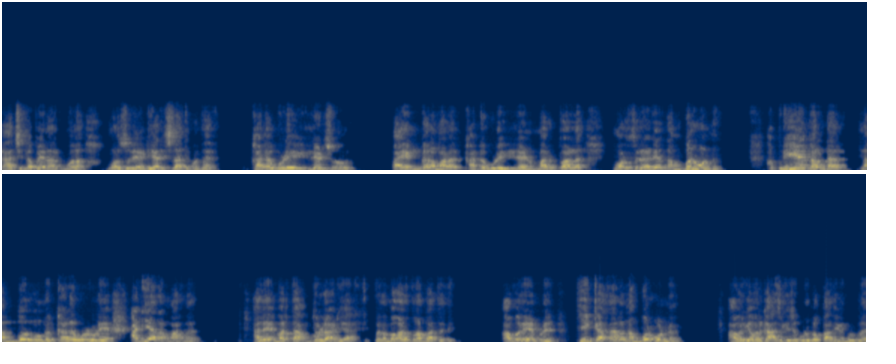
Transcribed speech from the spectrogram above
நான் சின்ன பையனா இருக்கும் போதெல்லாம் முரசொலி அடியார் இஸ்லாத்துக்கு வந்தார். கடவுளே இல்லைன்னு சொன்னவர். பயங்கரமான கடவுளே இல்லைன்னு மறுப்பால முரசொலி அடியார் நம்பர் ஒன்னு அப்படியே பிறந்தார். நம்பர் ஒன்னு கடவுளுடைய அடியாரா மாறினார். அதே மாதிரி தான் அப்துல்லா அடியார். இப்ப நம்ம காலத்துல பார்த்தது. அவரு எப்படி தீக்காக்காரன் நம்பர் ஒன்னு அவருக்கு எவரும் காசு கீசு கொடுக்க பதவியும் கொடுக்கல.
